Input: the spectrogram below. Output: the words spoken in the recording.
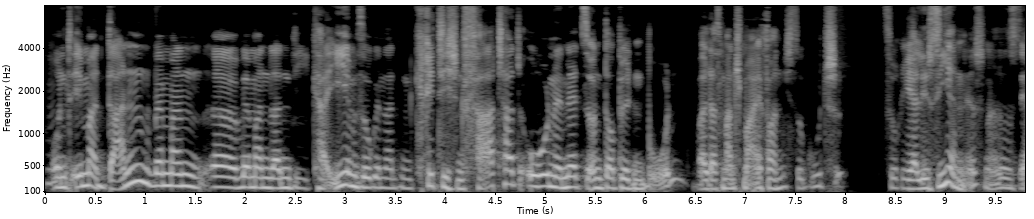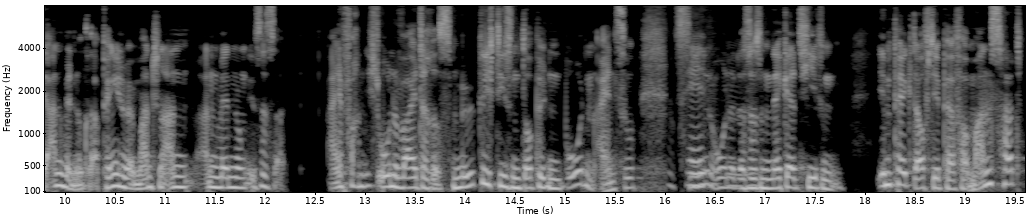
Mhm. Und immer dann, wenn man, äh, wenn man dann die KI im sogenannten kritischen Pfad hat, ohne Netz und doppelten Boden, weil das manchmal einfach nicht so gut zu realisieren ist. Ne? Das ist sehr anwendungsabhängig. Bei manchen An Anwendungen ist es einfach nicht ohne weiteres möglich, diesen doppelten Boden einzuziehen, okay. ohne dass es einen negativen Impact auf die Performance hat.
